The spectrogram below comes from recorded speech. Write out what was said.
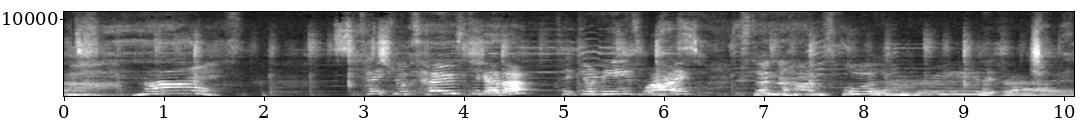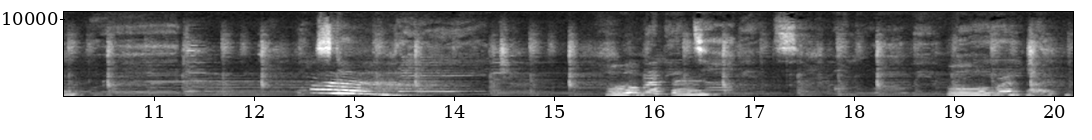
Nice. Take your toes together. Take your knees wide. Extend the hands forward and breathe it down. Full breath in. Full breath out.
